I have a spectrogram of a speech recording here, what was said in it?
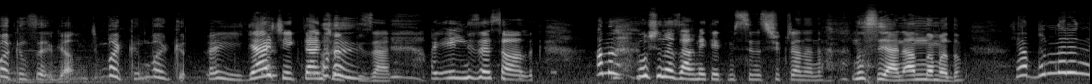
Bakın Sevgi Hanımcığım bakın bakın. Ay gerçekten çok güzel. Ay elinize sağlık. Ama boşuna zahmet etmişsiniz Şükran Hanım. Nasıl yani anlamadım. Ya bunların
